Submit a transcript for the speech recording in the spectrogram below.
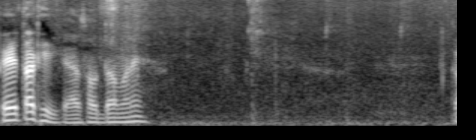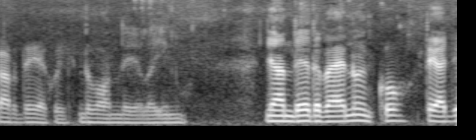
ਫੇਰ ਤਾਂ ਠੀਕ ਹੈ ਸੌਦਾ ਮਨੇ। ਕਰਦੇ ਆ ਕੋਈ ਦਵਾਉਂਦੇ ਆ ਬਾਈ ਇਹਨੂੰ। ਜਾਂਦੇ ਦੁਪਹਿਰ ਨੂੰ ਇੱਕੋ ਤੇ ਅੱਜ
